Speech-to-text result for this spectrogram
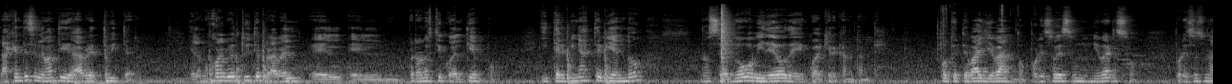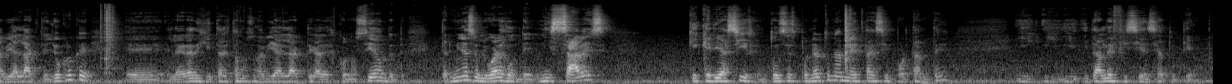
La gente se levanta y abre Twitter. Y a lo mejor abrió Twitter para ver el, el pronóstico del tiempo. Y terminaste viendo, no sé, el nuevo video de cualquier cantante. Porque te va llevando. Por eso es un universo. Por eso es una vía láctea. Yo creo que eh, en la era digital estamos en una vía láctea desconocida donde te- terminas en lugares donde ni sabes que querías ir. Entonces ponerte una meta es importante y, y- y darle eficiencia a tu tiempo.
